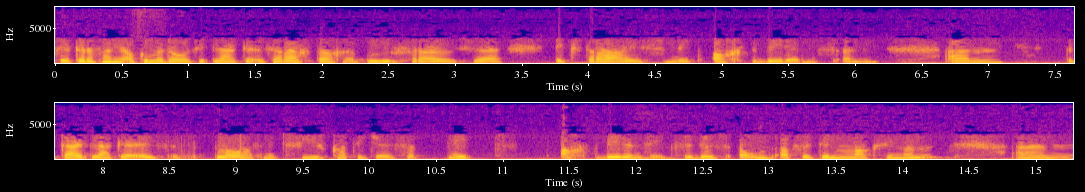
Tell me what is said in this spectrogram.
Sekere van die akkommodasieplekke is regtig 'n boervrou se ekstra huis met 8 beddens in. Um baie plekke is 'n plaas met 4 cottages wat net 8 beddens het. So dis ons absolute maksimum. Um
